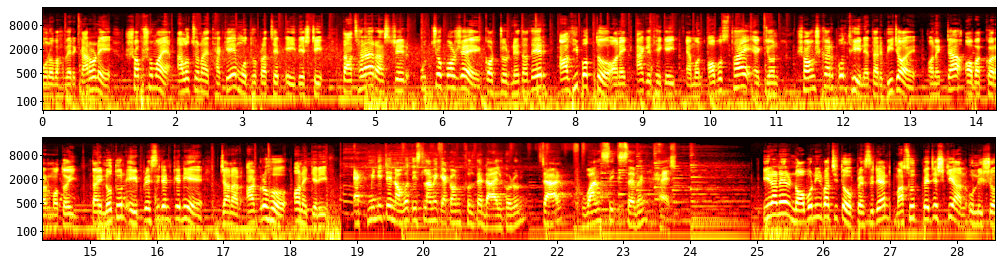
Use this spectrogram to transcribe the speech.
মনোভাবের কারণে সবসময় আলোচনায় থাকে মধ্যপ্রাচ্যের এই দেশটি। তাছাড়া রাষ্ট্রের উচ্চ পর্যায়ে কট্টর নেতাদের আধিপত্য অনেক আগে থেকেই এমন অবস্থায় একজন সংস্কারপন্থী নেতার বিজয় অনেকটা অবাক করার মতোই। তাই নতুন এই প্রেসিডেন্টকে নিয়ে জানার আগ্রহ অনেকেরই। এক মিনিটে নগদ ইসলামিক অ্যাকাউন্ট খুলতে ডায়াল করুন, চার ওয়ান সিক্স সেভেন হ্যাশ ইরানের নবনির্বাচিত প্রেসিডেন্ট মাসুদ পেজেশকিয়ান উনিশশো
